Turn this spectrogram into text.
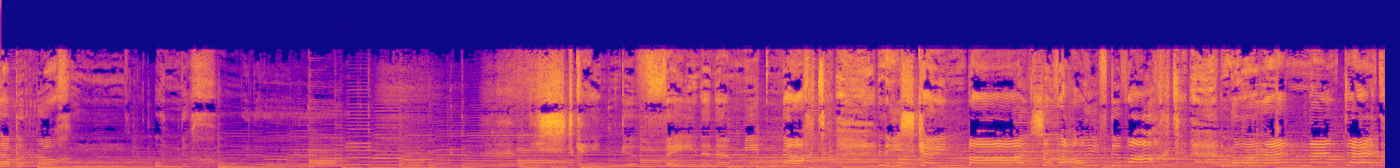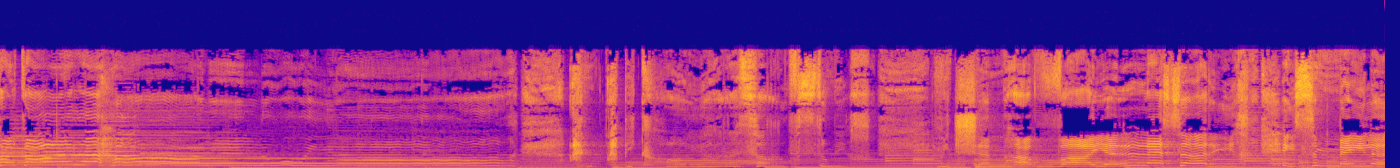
zerbrochen und mechule. Nicht kein Gewähnen am Mitternacht, nicht kein Ball schon aufgewacht, nur rennende Kalkare, Halleluja. An Abikeuer rufst du mich, mit Shem Hawaii lässer ich, is meile,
